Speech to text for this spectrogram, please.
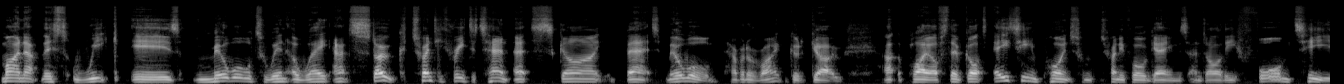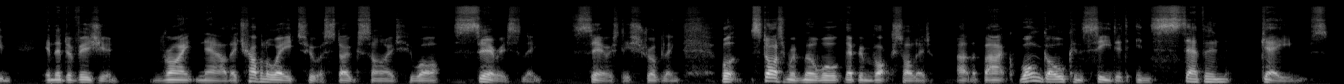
My nap this week is Millwall to win away at Stoke, 23 to 10 at Sky Bet. Millwall having a right good go at the playoffs. They've got 18 points from 24 games and are the form team in the division right now. They travel away to a Stoke side who are seriously, seriously struggling. But starting with Millwall, they've been rock solid at the back. One goal conceded in seven games.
